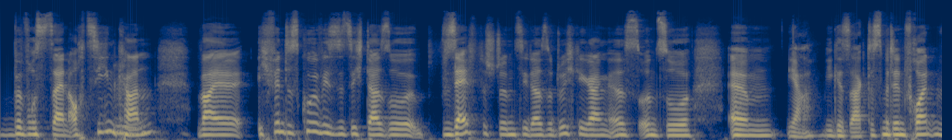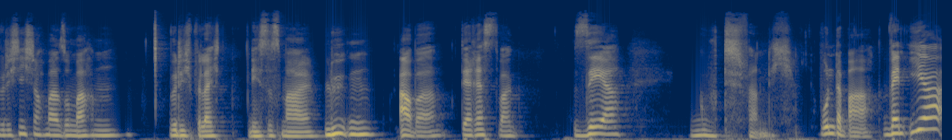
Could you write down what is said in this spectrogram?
Bewusstsein auch ziehen mhm. kann, weil ich finde es cool, wie sie sich da so selbstbestimmt, sie da so durchgegangen ist und so, ähm, ja, wie gesagt, das mit den Freunden würde ich nicht nochmal so machen, würde ich vielleicht nächstes Mal lügen, aber der Rest war sehr gut, fand ich. Wunderbar. Wenn ihr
